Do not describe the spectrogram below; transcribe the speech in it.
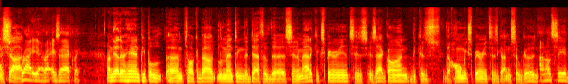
yes, the shot. Right. Yeah. Right. Exactly. On the other hand, people um, talk about lamenting the death of the cinematic experience. Is is that gone because the home experience has gotten so good? I don't see it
